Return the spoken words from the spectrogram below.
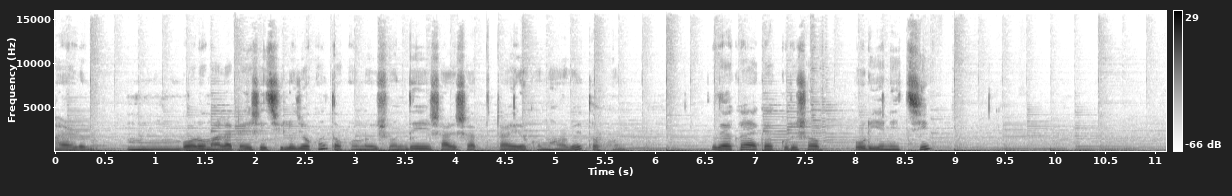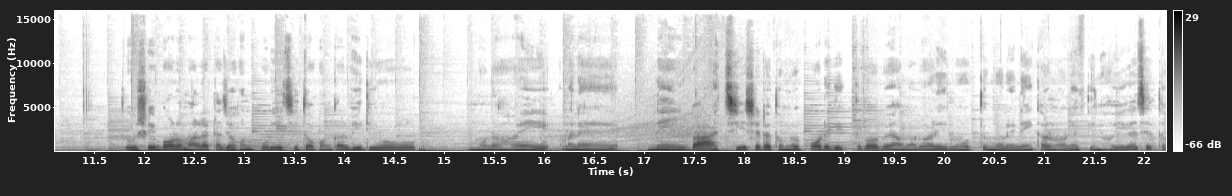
আর বড় মালাটা এসেছিল যখন, তখন ওই সন্ধে সাড়ে সাতটা এরকম হবে তখন। তো দেখো, এক এক করে সব পরিয়ে নিচ্ছি। তো সেই বড় মালাটা যখন পরিয়েছি, তখনকার ভিডিও মনে হয় মানে নেই বা আছে, সেটা তোমরা পরে দেখতে পাবে। আমারও আর এই মুহূর্তে মনে নেই, কারণ অনেক দিন হয়ে গেছে তো,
